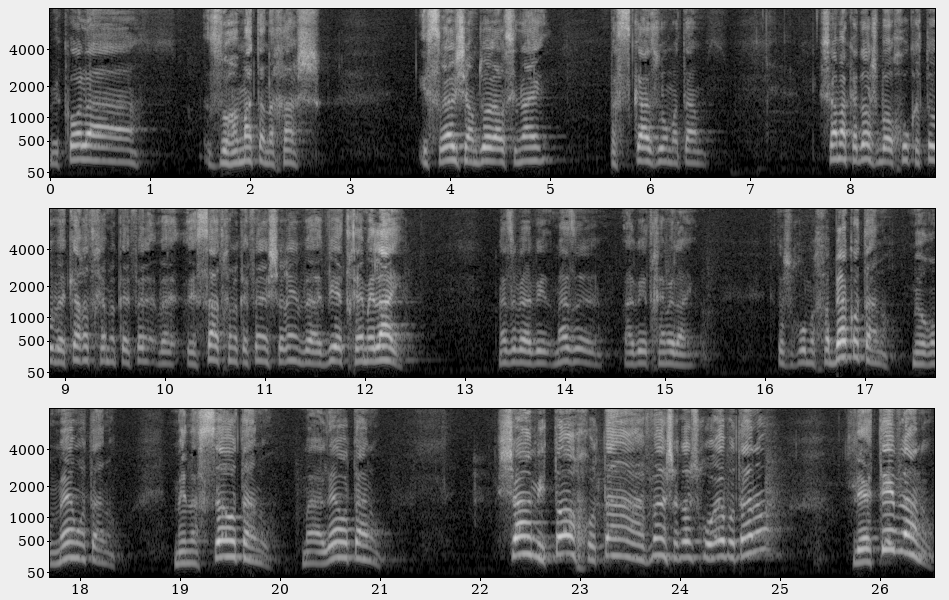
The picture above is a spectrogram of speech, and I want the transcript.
מכל זוהמת הנחש. ישראל שעמדו על הר סיני פסקה זוהמתם. שם הקדוש ברוך הוא כתוב, ויקח אתכם לקלפי, ואשא אתכם לקלפי נשרים ואביא אתכם אליי. מה זה ואביא, מה זה ואביא אתכם אליי? הקדוש ברוך הוא מחבק אותנו, מרומם אותנו, מנסה אותנו, מעלה אותנו. שם מתוך אותה אהבה שהקדוש ברוך הוא אוהב אותנו, להיטיב לנו.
